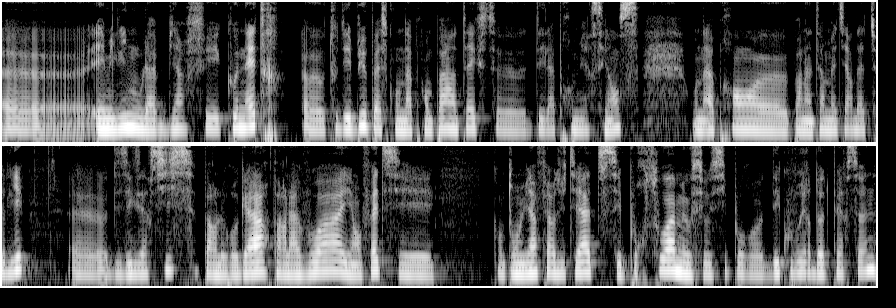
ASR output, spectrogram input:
Euh, Émilie nous l'a bien fait connaître euh, au tout début parce qu'on n'apprend pas un texte dès la première séance. On apprend par l'intermédiaire d'ateliers, des exercices, par le regard, par la voix. Et en fait, c'est quand on vient faire du théâtre, c'est pour soi, mais aussi aussi pour euh, découvrir d'autres personnes,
